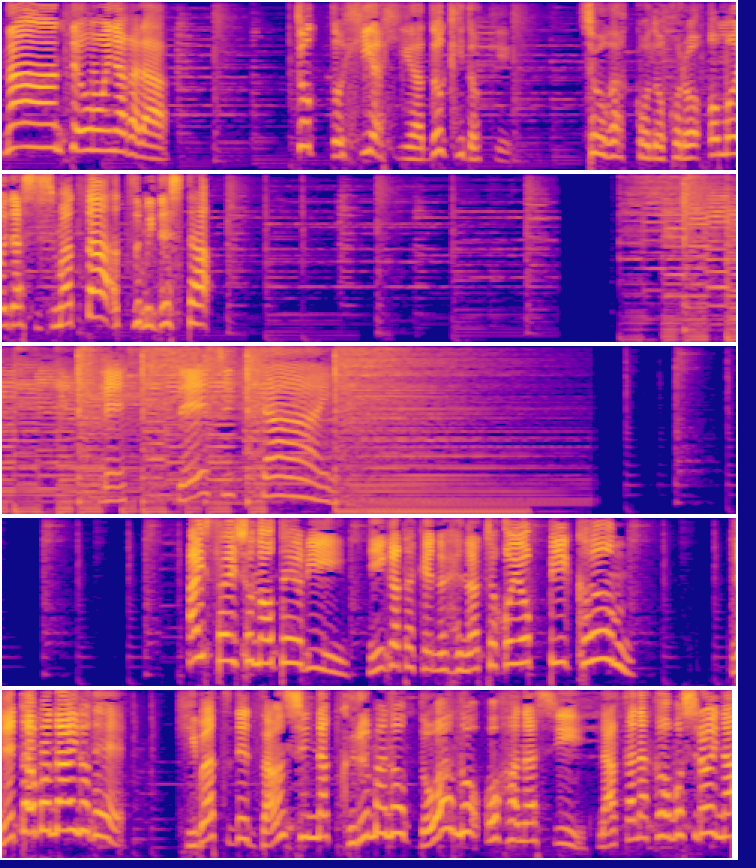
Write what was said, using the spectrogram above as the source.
なんて思いながら、ちょっとヒヤヒヤドキドキ、小学校の頃思い出してしまった厚みでした。メッセージタイム。はい、最初のお便り、新潟県のヘナチョコヨッピーくん。ネタもないので、奇抜で斬新な車のドアのお話。なかなか面白いな。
